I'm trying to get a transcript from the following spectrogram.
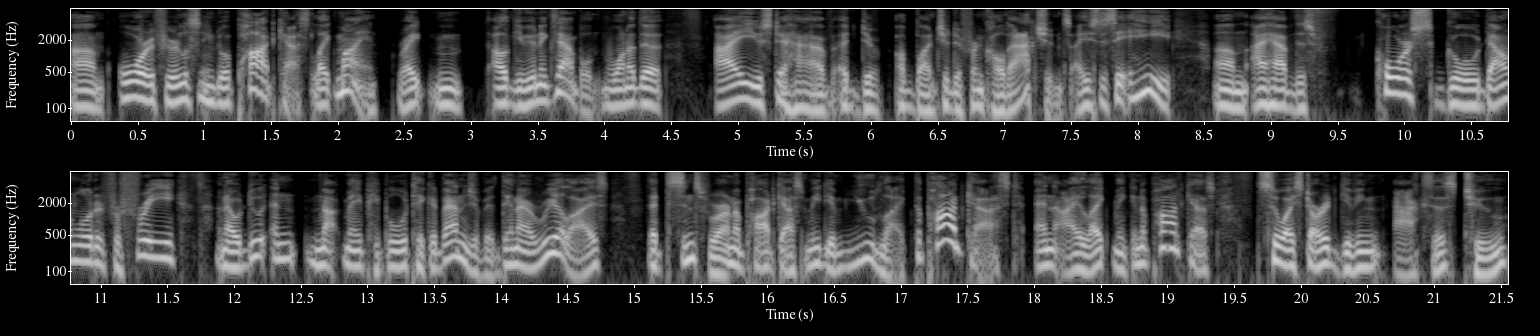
Um, or if you're listening to a podcast like mine, right? I'll give you an example. One of the, I used to have a, a bunch of different call to actions. I used to say, hey, um, I have this course, go download it for free. And I would do it, and not many people would take advantage of it. Then I realized that since we're on a podcast medium, you like the podcast, and I like making a podcast. So I started giving access to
